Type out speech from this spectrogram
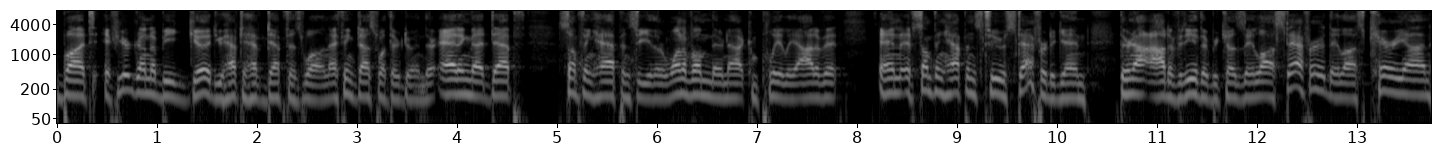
But if you're going to be good, you have to have depth as well. And I think that's what they're doing. They're adding that depth. Something happens to either one of them, they're not completely out of it. And if something happens to Stafford again, they're not out of it either because they lost Stafford, they lost Kerryon,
